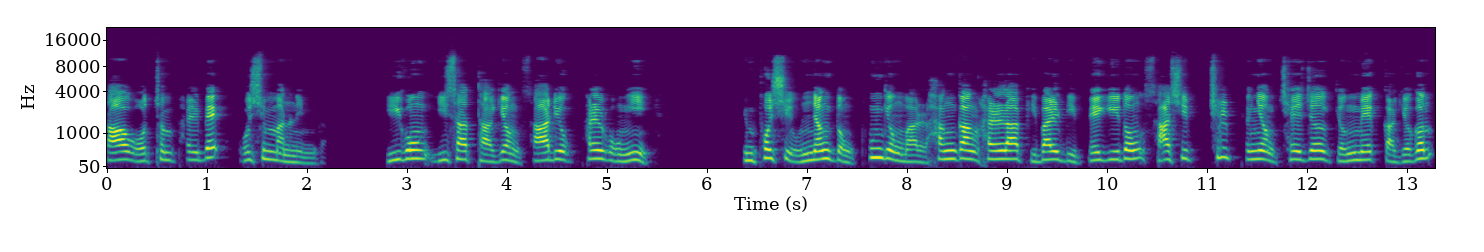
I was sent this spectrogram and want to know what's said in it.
4억 5,850만원입니다. 2024 타경 46802 김포시 운양동 풍경마을 한강 한라 비발디 102동 47평형 최저 경매 가격은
